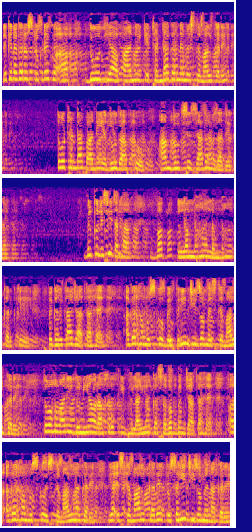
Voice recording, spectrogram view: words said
لیکن اگر اس ٹکڑے کو آپ دودھ یا پانی کے ٹھنڈا کرنے میں استعمال کریں تو وہ ٹھنڈا پانی یا دودھ آپ کو عام دودھ سے زیادہ مزہ دے گا۔ بالکل اسی طرح وقت لمحہ لمحہ کر کے پگھلتا جاتا ہے۔ اگر ہم اس کو بہترین چیزوں میں استعمال کریں تو وہ ہماری دنیا اور آخرت کی بھلائیوں کا سبب بن جاتا ہے۔ اور اگر ہم اس کو استعمال نہ کریں یا استعمال کریں تو صحیح چیزوں میں نہ کریں۔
